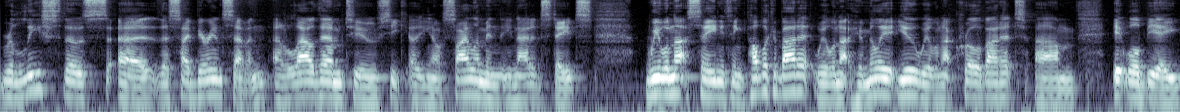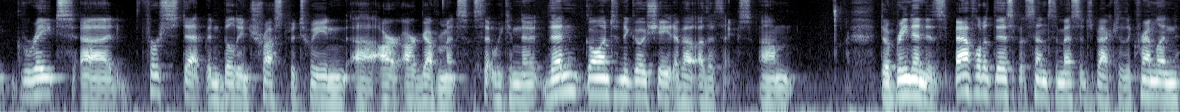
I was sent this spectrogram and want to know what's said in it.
release those uh, the Siberian Seven and allow them to seek uh, you know asylum in the United States, we will not say anything public about it. We will not humiliate you. We will not crow about it. Um, it will be a great uh, first step in building trust between uh, our, our governments so that we can then go on to negotiate about other things. Um, Dobrynin is baffled at this, but sends the message back to the Kremlin.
